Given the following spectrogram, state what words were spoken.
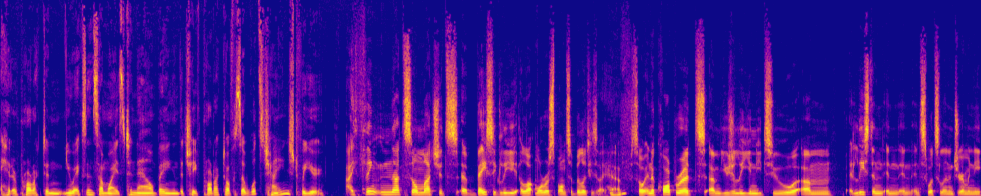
head of product and UX in some ways to now being the chief product officer? What's changed for you? I think not so much. It's uh, basically a lot more responsibilities I have. Mm-hmm. So in a corporate, um, usually you need to, um, at least in, in, in Switzerland and Germany,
